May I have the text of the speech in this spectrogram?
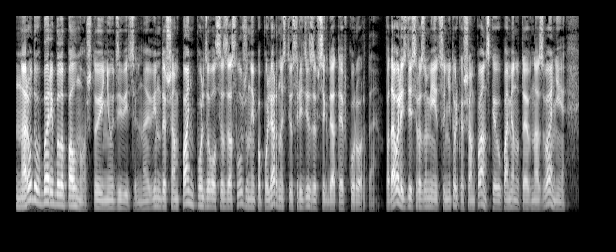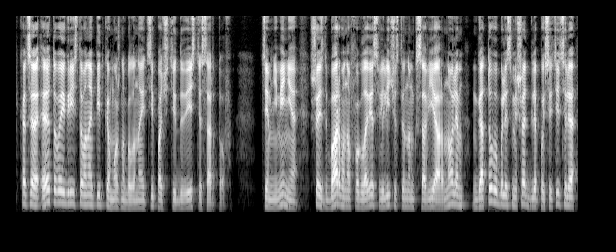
Народу в баре было полно, что и неудивительно. Вин де Шампань пользовался заслуженной популярностью среди завсегдатаев курорта. Подавали здесь, разумеется, не только шампанское, упомянутое в названии, хотя этого игристого напитка можно было найти почти 200 сортов. Тем не менее, шесть барменов во главе с величественным Ксавье Арнолем готовы были смешать для посетителя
